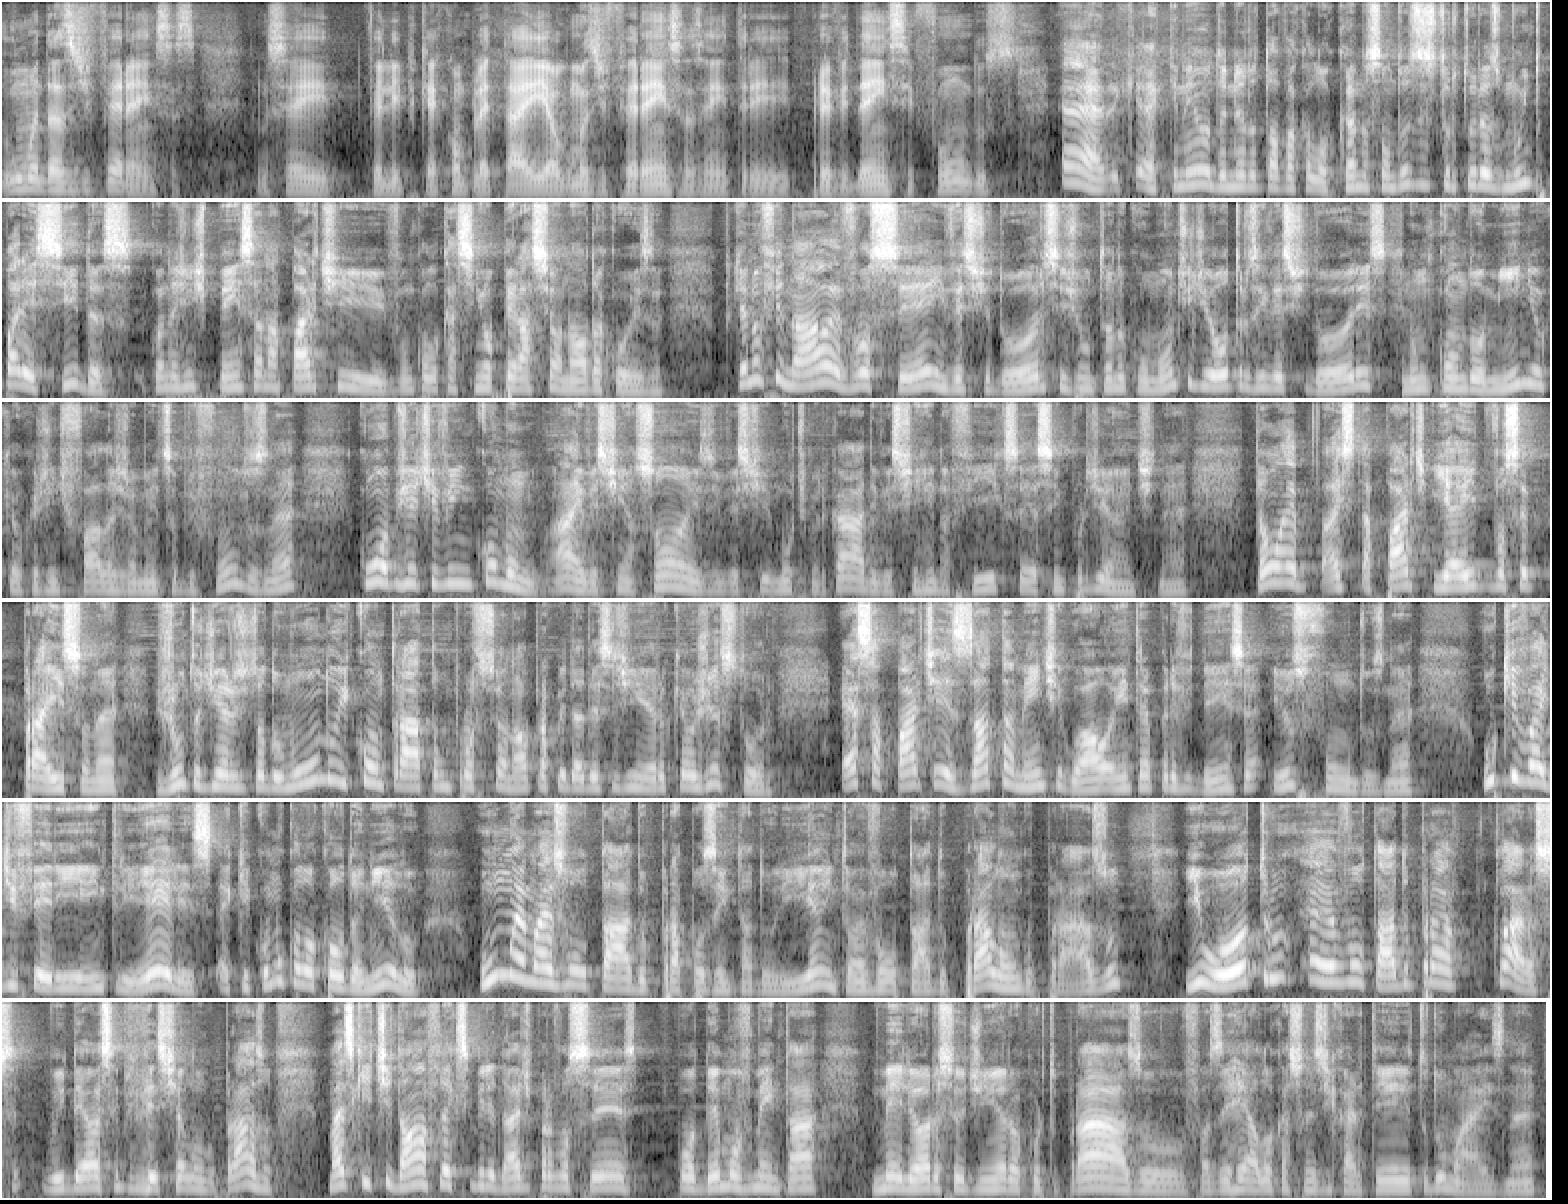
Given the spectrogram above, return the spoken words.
uma das diferenças. Não sei, Felipe, quer completar aí algumas diferenças entre previdência e fundos? É, é que nem o Danilo estava colocando, são duas estruturas muito parecidas quando a gente pensa na parte, vamos colocar assim, operacional da coisa. Porque no final é você, investidor, se juntando com um monte de outros investidores num condomínio, que é o que a gente fala geralmente sobre fundos, né? Com um objetivo em comum. Ah, investir em ações, investir em multimercado, investir em renda fixa e assim por diante, né? Então é a parte. E aí você, para isso, né, junta o dinheiro de todo mundo e contrata um profissional para cuidar desse dinheiro, que é o gestor. Essa parte é exatamente igual entre a Previdência e os fundos, né? O que vai diferir entre eles é que, como colocou o Danilo, um é mais voltado para aposentadoria, então é voltado para longo prazo, e o outro é voltado para, claro, o ideal é sempre investir a longo prazo, mas que te dá uma flexibilidade para você poder movimentar melhor o seu dinheiro a curto prazo, fazer realocações de carteira e tudo mais, né?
